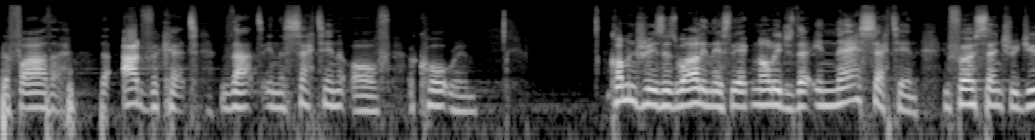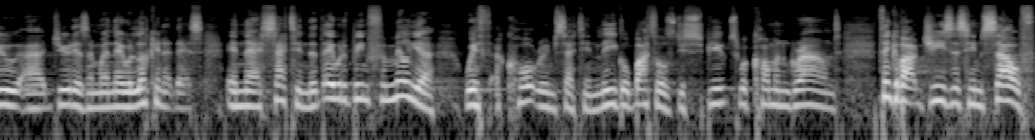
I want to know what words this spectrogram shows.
the Father, the advocate, that in the setting of a courtroom. Commentaries as well in this, they acknowledge that in their setting, in first century Jew, uh, Judaism, when they were looking at this, in their setting, that they would have been familiar with a courtroom setting. Legal battles, disputes were common ground. Think about Jesus himself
